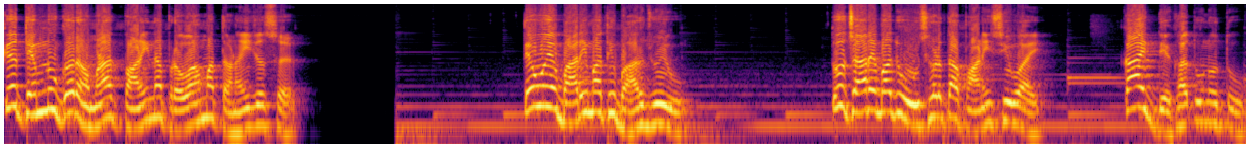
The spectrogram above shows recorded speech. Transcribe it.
કે તેમનું ઘર હમણાં જ પાણીના પ્રવાહમાં તણાઈ જશે. તેઓએ બારીમાંથી બહાર જોયું. તો ચારે બાજુ ઉછળતા પાણી સિવાય કાંઈ દેખાતું નહોતું.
